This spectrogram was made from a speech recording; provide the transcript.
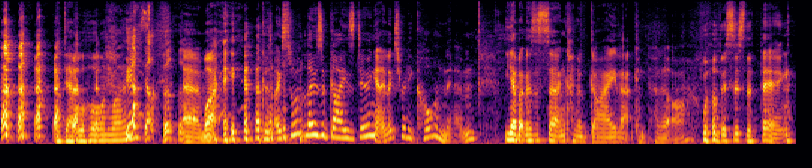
the devil horn ones. Um, Why? Because I saw loads of guys doing it. It looks really cool on them. yeah, but there's a certain kind of guy that can pull it off. Well, this is the thing.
